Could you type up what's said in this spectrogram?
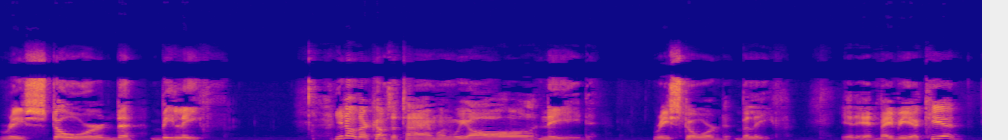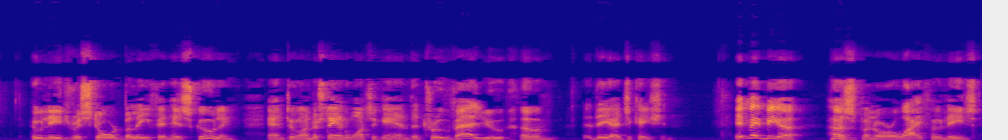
restored belief. You know, there comes a time when we all need restored belief. It, it may be a kid who needs restored belief in his schooling and to understand once again the true value of the education. It may be a husband or a wife who needs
